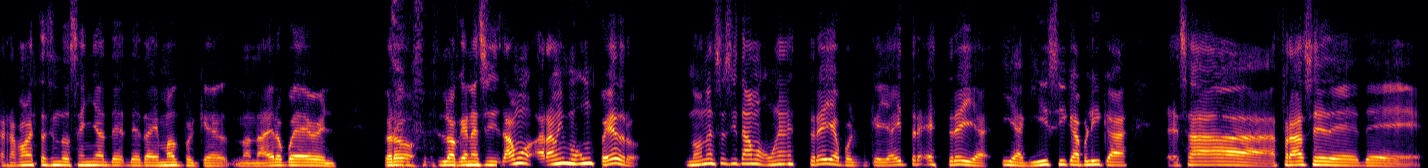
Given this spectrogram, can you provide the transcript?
Rafa me está haciendo señas de, de timeout porque nadie lo puede ver. Pero lo que necesitamos ahora mismo es un Pedro. No necesitamos una estrella porque ya hay tres estrellas y aquí sí que aplica esa frase de, de,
